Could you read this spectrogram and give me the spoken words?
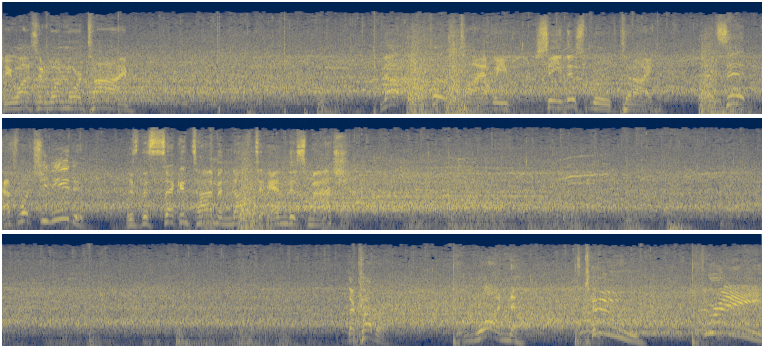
She wants it one more time. Not the first time we've seen this move tonight. That's it. That's what she needed. Is the second time enough to end this match? The cover. One, two, three.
